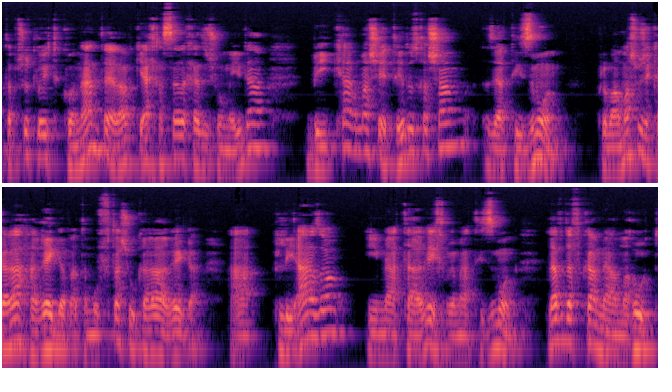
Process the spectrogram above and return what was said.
אתה פשוט לא התכוננת אליו כי היה חסר לך איזשהו מידע בעיקר מה שהטריד אותך שם זה התזמון. כלומר משהו שקרה הרגע ואתה מופתע שהוא קרה הרגע. הפליאה הזו היא מהתאריך ומהתזמון, לאו דווקא מהמהות.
